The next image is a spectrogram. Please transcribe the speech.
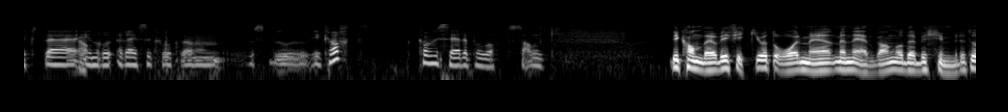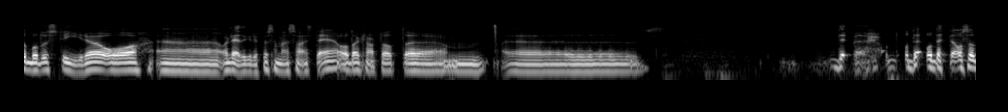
økte innreisekvotene sto i kraft, kan vi se det på vårt salg. Vi kan det. og Vi fikk jo et år med, med nedgang, og det bekymret jo både styret og, eh, og ledergruppe, som jeg sa i sted. Og det er klart at eh, det, og, det, og dette, altså,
